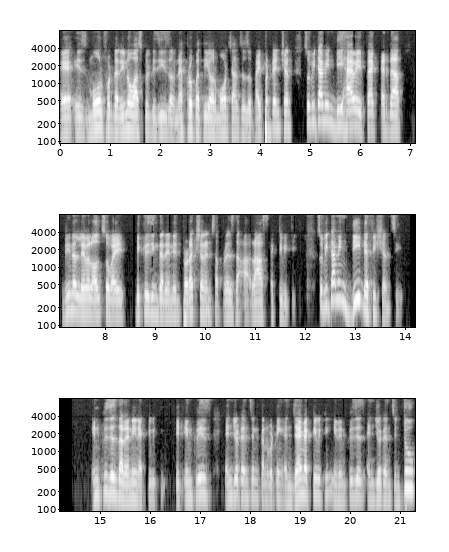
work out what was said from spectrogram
is more for the renovascular disease or nephropathy or more chances of hypertension. So vitamin D have effect at the renal level also by decreasing the renin production and suppress the uh, RAS activity. So vitamin D deficiency increases the renin activity. It increases angiotensin converting enzyme activity. It increases angiotensin 2.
